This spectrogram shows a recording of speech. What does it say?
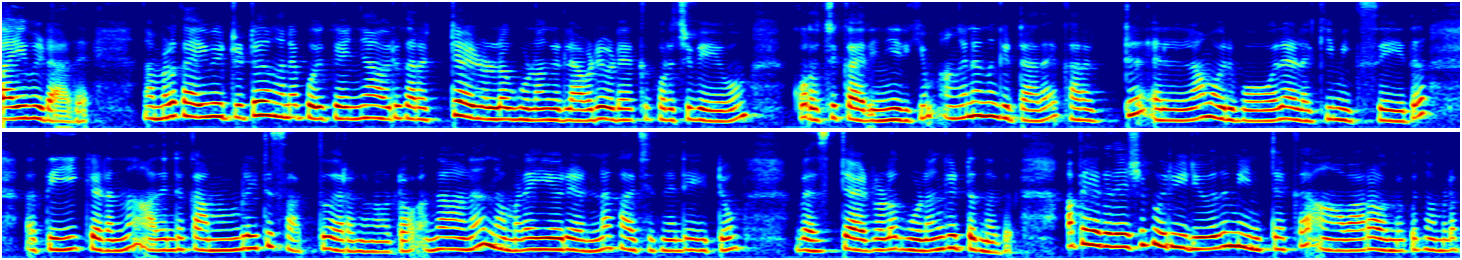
കൈവിടാതെ. നമ്മൾ കൈവിട്ടിട്ട് അങ്ങനെ പോയി കഴിഞ്ഞാൽ ഒരു കറക്റ്റായിട്ടുള്ള ഗുണം കിട്ടില്ല. അവിടെ ഇവിടെയൊക്കെ കുറച്ച് വേവും കുറച്ച് കരിഞ്ഞിരിക്കും. അങ്ങനെയൊന്നും കിട്ടാതെ കറക്റ്റ് എല്ലാം ഒരുപോലെ ഇളക്കി മിക്സ് ചെയ്ത് തീ കിടന്ന് അതിന്റെ കംപ്ലീറ്റ് സത്ത് ഇറങ്ങണം കേട്ടോ. അതാണ് നമ്മുടെ ഈ ഒരു എണ്ണ കാച്ചുന്നതിന്റെ ഏറ്റവും ബെസ്റ്റായിട്ടുള്ള ഗുണം കിട്ടുന്നത്. അപ്പോൾ ഏകദേശം ഒരു ഇരുപത് മിനിറ്റൊക്കെ ആവാറാകുമ്പോഴേക്കും നമ്മുടെ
